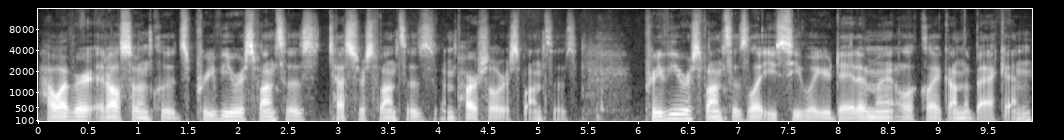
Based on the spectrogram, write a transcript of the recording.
However, it also includes preview responses, test responses, and partial responses. Preview responses let you see what your data might look like on the back end.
